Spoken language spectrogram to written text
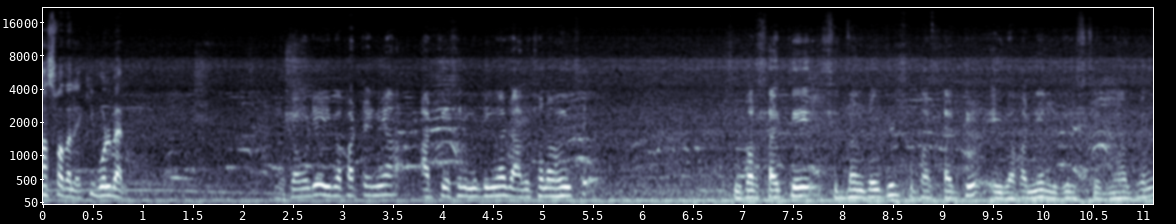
হাসপাতালে, কি বলবেন? মোটামুটি এই ব্যাপারটা নিয়ে আরটিএসের মিটিংয়ে আজ আলোচনা হয়েছে। সুপার সাহেবকে সিদ্ধান্ত হয়েছে, সুপার সাহেবকে এই ব্যাপার নিয়ে লিগেল স্টেপ নেওয়ার জন্য।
